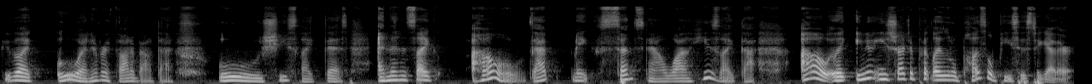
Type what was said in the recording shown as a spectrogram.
People like, oh, I never thought about that. Oh, she's like this. And then it's like, oh, that makes sense now while he's like that. Oh, like, you know, you start to put like little puzzle pieces together.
